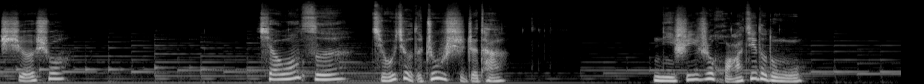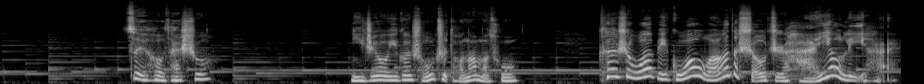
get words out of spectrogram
蛇说：“小王子久久地注视着他。你是一只滑稽的动物。”最后他说：“你只有一根手指头那么粗，可是我比国王的手指还要厉害。”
